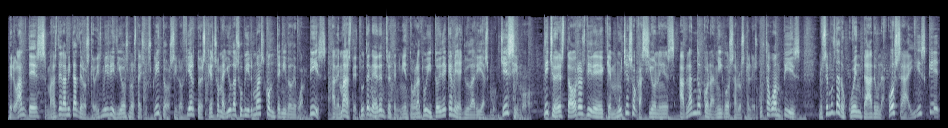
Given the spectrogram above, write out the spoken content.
Pero antes, más de la mitad de los que veis mis vídeos no estáis suscritos, y lo cierto es que eso me ayuda a subir más contenido de One Piece, además de tú tener entretenimiento gratuito y de que me ayudarías muchísimo. Dicho esto, ahora os diré que en muchas ocasiones, hablando con amigos a los que les gusta One Piece, nos hemos dado cuenta de una cosa, y es que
